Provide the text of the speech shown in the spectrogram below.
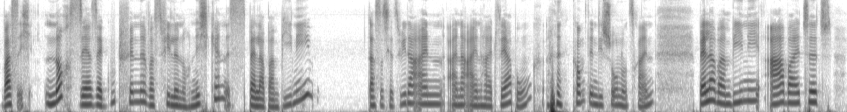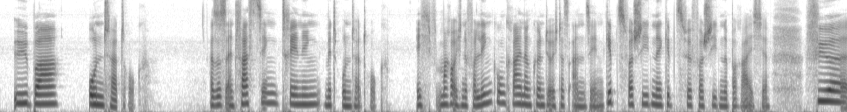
Was ich noch sehr, sehr gut finde, was viele noch nicht kennen, ist Bella Bambini. Das ist jetzt wieder ein, eine Einheit Werbung. Kommt in die Shownotes rein. Bella Bambini arbeitet über Unterdruck. Also es ist ein Fasting-Training mit Unterdruck. Ich mache euch eine Verlinkung rein, dann könnt ihr euch das ansehen. Gibt es verschiedene, gibt es für verschiedene Bereiche. Für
